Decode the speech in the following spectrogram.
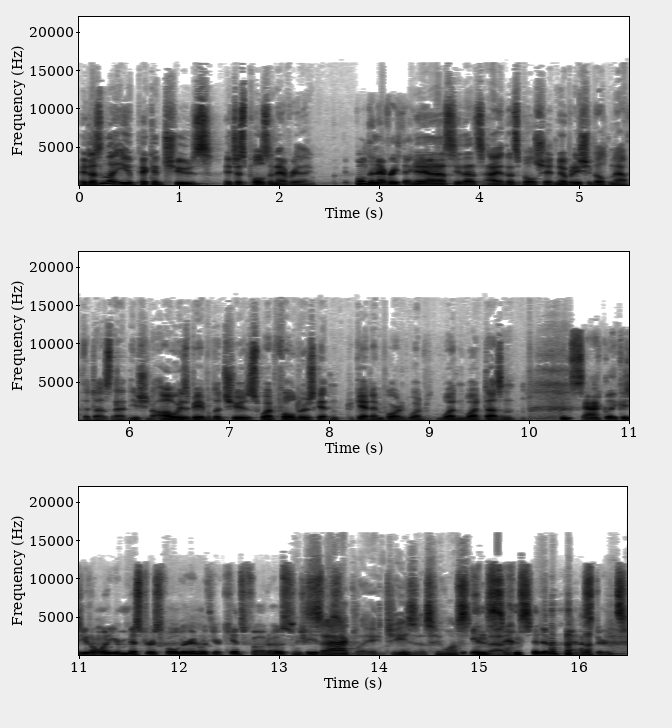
It doesn't let you pick and choose. It just pulls in everything. Pulled in everything. Yeah, Yeah. see that's I, that's bullshit. Nobody should build an app that does that. You should always be able to choose what folders get get imported, what what and what doesn't. Exactly. Because you don't want your mistress folder in with your kids' photos. Exactly. Jesus, who wants to do that? Insensitive bastards.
